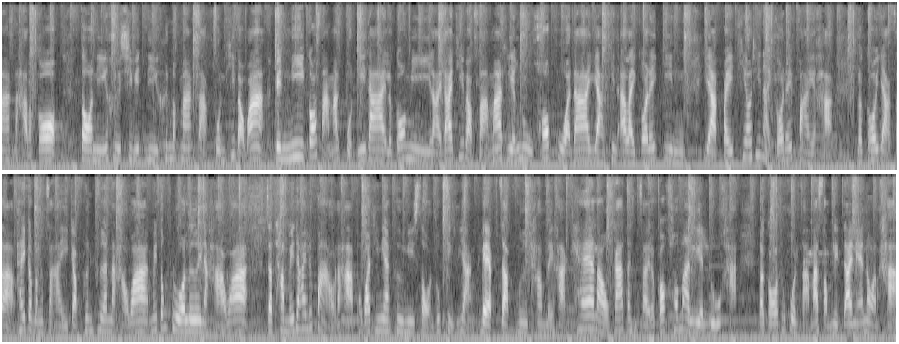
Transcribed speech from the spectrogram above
มากๆนะคะ แล้วก็ตอนนี้คือชีวิตดีขึ้นมากๆ จากคนที่แบบว่า เป็นหนี้ก็สามารถปลดหนี้ได้ แล้วก็มีรายได้ที่แบบสามารถเลี้ยงดูครอบครัวได้ อยากกินอะไรก็ได้กิน อยากไปเที่ยวที่ไหนก็ได้ไปค่ะ แล้วก็อยากจะให้กำลังใจกับเพื่อนๆนะคะ ว่าไม่ต้องกลัวเลยนะคะว่าจะทำไม่ได้หรือเปล่านะคะ เพราะว่าที่นี่คือมีสอนทุกสิ่งทุกอย่างแบบจับมือทำเลยค่ะ แค่เรากล้าตัดสินใจแล้วก็เข้ามาเรียนรู้ค่ะ แล้วก็ทุกคนสามารถสำเร็จได้แน่นอนค่ะ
